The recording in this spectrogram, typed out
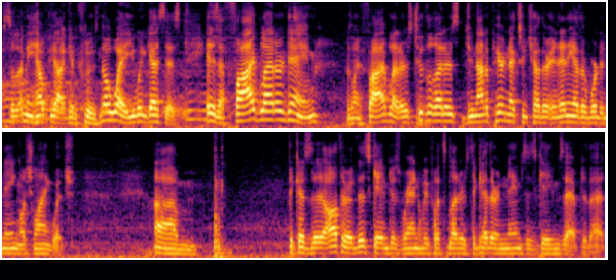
So let me help you out. Give clues. No way, you wouldn't guess this. It is a five-letter game. There's only five letters. Two of the letters do not appear next to each other in any other word in the English language. Um, because the author of this game just randomly puts letters together and names his games after that.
